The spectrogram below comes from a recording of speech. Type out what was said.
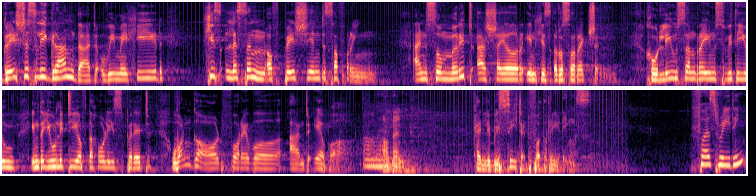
graciously grant that we may heed his lesson of patient suffering and so merit a share in his resurrection who lives and reigns with you in the unity of the Holy Spirit, one God forever and ever. Amen. Kindly be seated for the readings. First reading.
